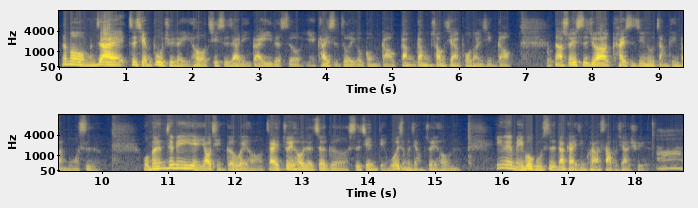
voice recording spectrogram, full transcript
那么我们在之前布局了以后，其实在礼拜一的时候也开始做一个攻高，刚刚创下破断新高，那随时就要开始进入涨停板模式了。我们这边也邀请各位哈，在最后的这个时间点，我为什么讲最后呢？因为美国股市大概已经快要杀不下去了啊，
